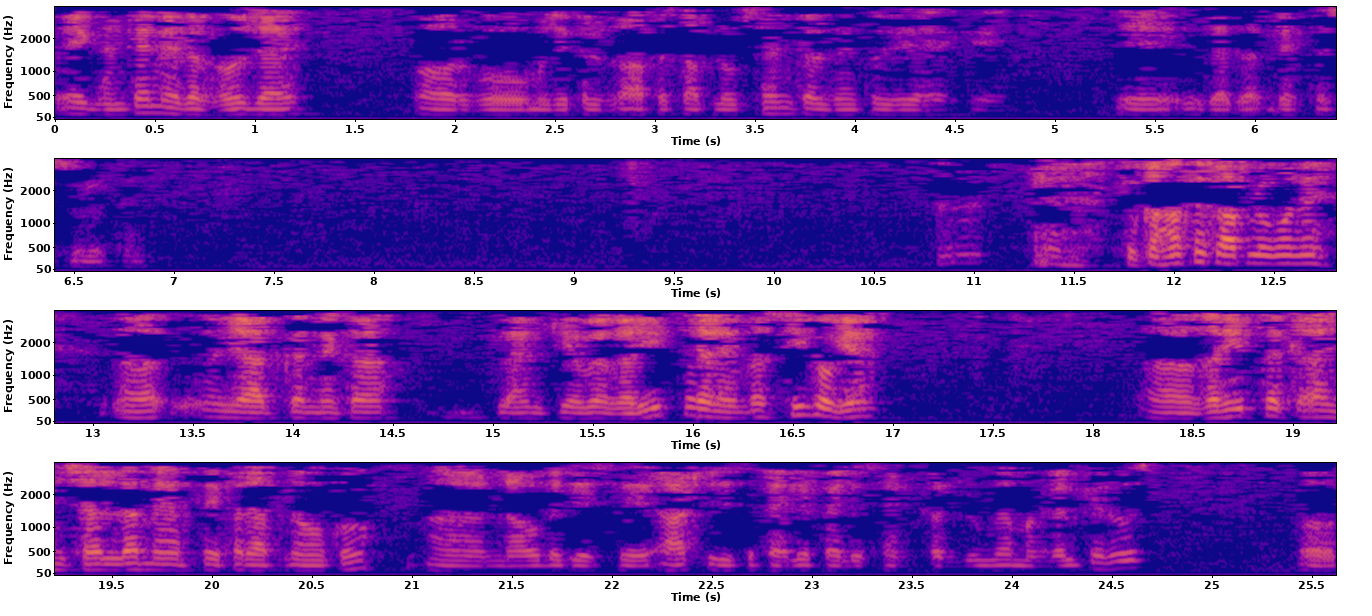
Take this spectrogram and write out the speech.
ایک گھنٹے میں اگر ہو جائے اور وہ مجھے پھر واپس آپ لوگ سینڈ کر دیں تو یہ ہے کہ یہ زیادہ بہتر صورت ہے۔ تو کہاں تک آپ لوگوں نے یاد کرنے کا پلان کیا؟ ہوا غریب تک چلیں بس ٹھیک ہو گیا۔ غریب تک انشاءاللہ میں پیپر آپ لوگوں کو نو بجے سے آٹھ بجے سے پہلے پہلے سینڈ کر دوں گا، منگل کے روز۔ اور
